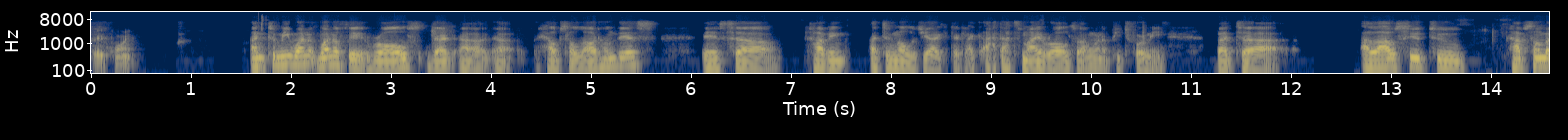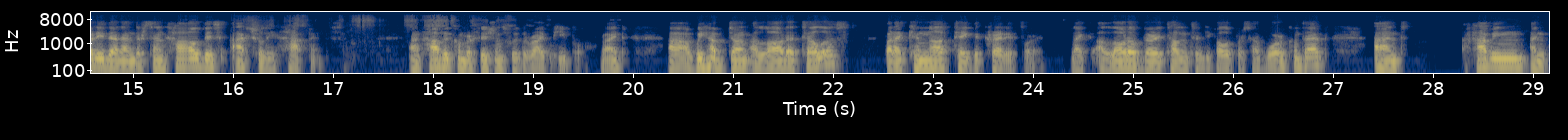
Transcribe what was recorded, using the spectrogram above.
Great point. And to me one one of the roles that uh, uh, helps a lot on this is uh, having a technology architect. Like ah, that's my role so i'm going to pitch for me. But uh, allows you to have somebody that understands how this actually happens and have the conversations with the right people, right? Uh, we have done a lot at TELUS, but I cannot take the credit for it. Like a lot of very talented developers have worked on that, and having, and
